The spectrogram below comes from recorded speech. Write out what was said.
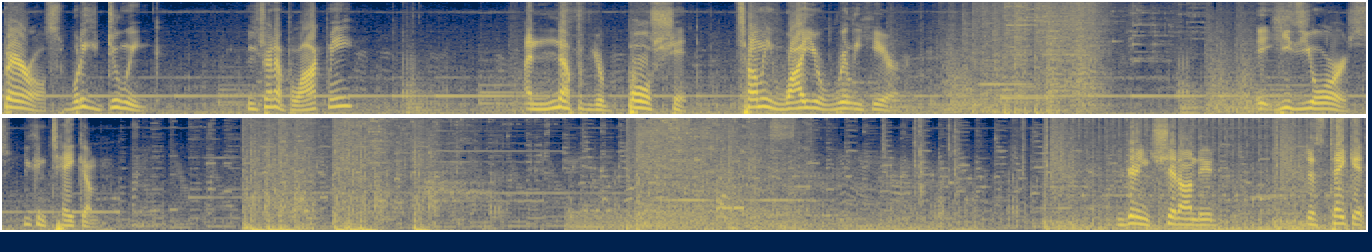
Barrels, what are you doing? Are you trying to block me? Enough of your bullshit. Tell me why you're really here. I- he's yours. You can take him. You're getting shit on, dude. Just take it.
